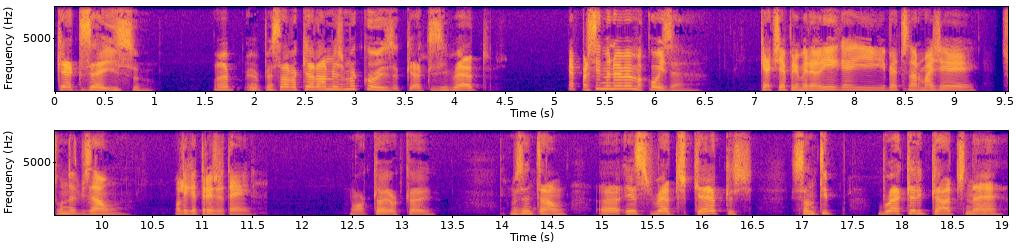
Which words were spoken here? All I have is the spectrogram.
Queques é isso? Eu pensava que era a mesma coisa, queques e betos. É parecido, mas não é a mesma coisa. Queques é a primeira liga e betos normais é segunda divisão. Ou liga 3 até. Ok, ok. Mas então, uh, esses betos queques são tipo bué caricatos, não é?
